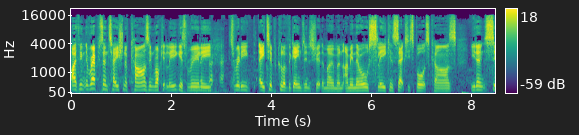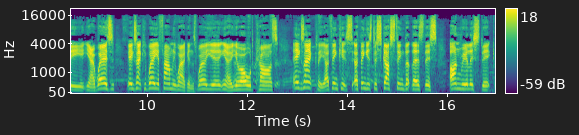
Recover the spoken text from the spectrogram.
I think the representation of cars in Rocket League is really it's really atypical of the games industry at the moment. I mean, they're all sleek and sexy sports cars. You don't see, you know, where's exactly where are your family wagons? Where are your, you know, your old cars? Exactly. I think it's I think it's disgusting that there's this unrealistic,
